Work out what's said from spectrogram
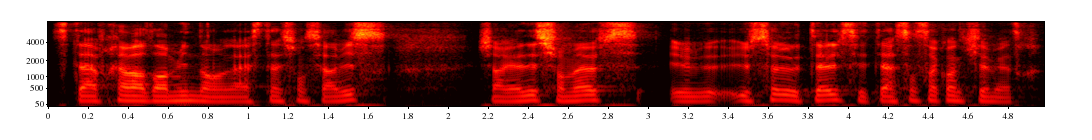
c'était après avoir dormi dans la station-service. J'ai regardé sur Maps et le, seul hôtel c'était à 150 km.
